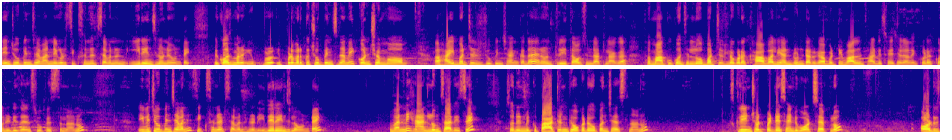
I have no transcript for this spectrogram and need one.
నేను చూపించేవన్నీ కూడా సిక్స్ హండ్రెడ్ సెవెన్ హండ్రెడ్ ఈ రేంజ్లోనే ఉంటాయి. బికాజ్ మనం ఇప్పుడు ఇప్పటి వరకు చూపించినవి కొంచెం హై బడ్జెట్ చూపించాం కదా అరౌండ్ త్రీ థౌసండ్ అట్లాగా. సో మాకు కొంచెం లో బడ్జెట్లో కూడా కావాలి అంటుంటారు కాబట్టి వాళ్ళని సాటిస్ఫై చేయడానికి కూడా కొన్ని డిజైన్స్ చూపిస్తున్నాను. ఇవి చూపించేవన్నీ సిక్స్ హండ్రెడ్ సెవెన్ హండ్రెడ్ ఇదే రేంజ్లో ఉంటాయి. ఇవన్నీ హ్యాండ్లూమ్ శారీసే సో నేను మీకు ప్యాటర్న్కి ఒకటి ఓపెన్ చేస్తున్నాను. స్క్రీన్ షాట్ పెట్టేసేయండి వాట్సాప్లో ఆర్డర్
